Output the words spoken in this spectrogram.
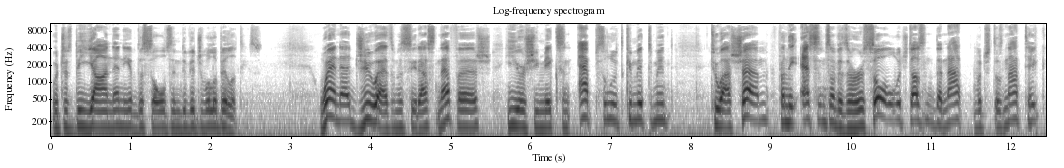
which is beyond any of the soul's individual abilities. When a Jew has Mesiras Nefesh, he or she makes an absolute commitment to Hashem from the essence of his or her soul, which doesn't not which does not take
